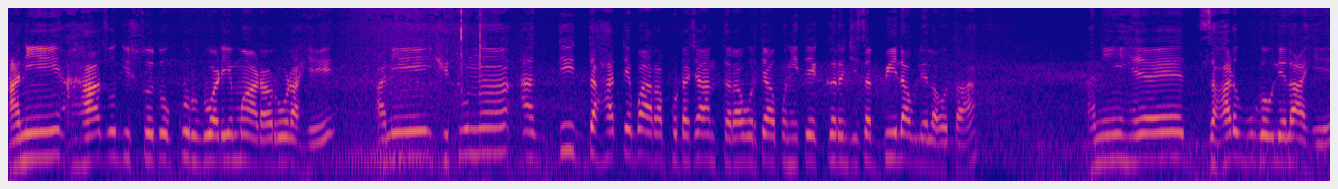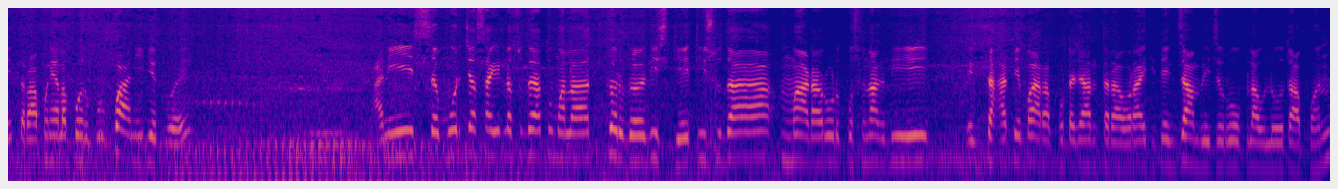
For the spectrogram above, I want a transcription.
आणि हा जो दिसतोय तो कुर्डवाडी माडा रोड आहे. आणि इथून अगदी दहा ते बारा फुटाच्या अंतरावरती आपण इथे एक करंजीचा बी लावलेला होता. आणि हे झाड उगवलेलं आहे. तर आपण याला भरपूर पाणी देतोय. आणि समोरच्या साईडला सुद्धा तुम्हाला कर्दळ दिसते. ती सुद्धा माडा रोडपासून अगदी एक दहा ते बारा फुटाच्या अंतरावर आहे. तिथे एक जांभळीचं रोप लावलं होतं आपण.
